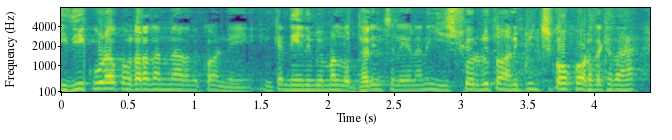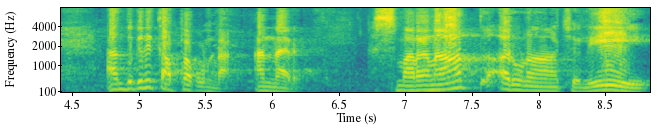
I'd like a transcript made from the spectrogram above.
ఇది కూడా కుదరదన్నారు అనుకోండి. ఇంకా నేను మిమ్మల్ని ఉద్ధరించలేనని ఈశ్వరుడితో అనిపించుకోకూడదు కదా. అందుకని తప్పకుండా అన్నారు. స్మరణాత్ అరుణాచలే.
